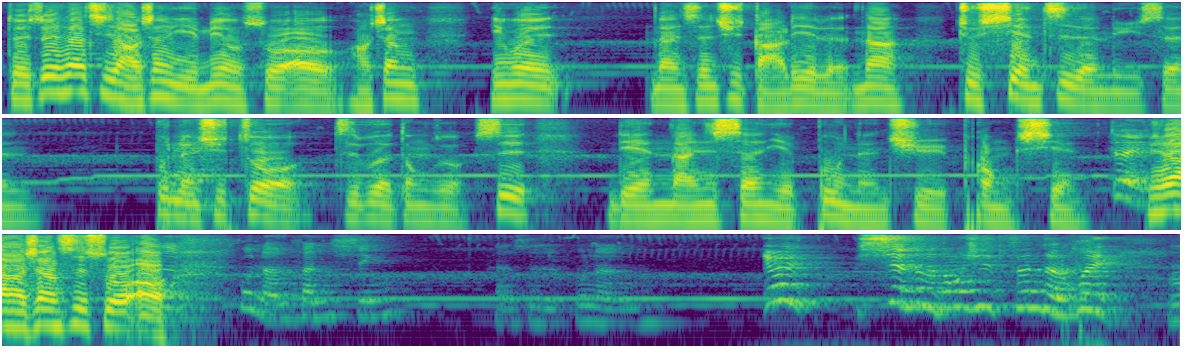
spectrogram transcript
对，所以他其实好像也没有说哦，好像因为男生去打猎了，那就限制了女生不能去做织布的动作，是连男生也不能去碰线。对，你看好像是说哦，不能分心，还是不能？因为线这个东西真的会，嗯，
